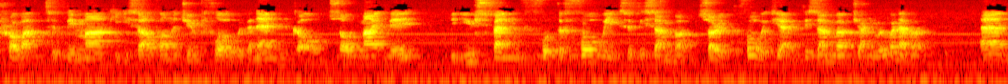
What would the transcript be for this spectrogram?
proactively market yourself on the gym floor with an end goal. So it might be that you spend the four weeks of December, sorry, the four weeks, yeah, December, January, whenever, um,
